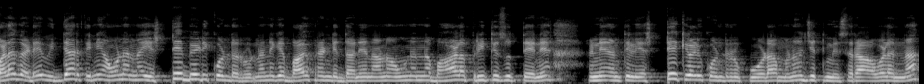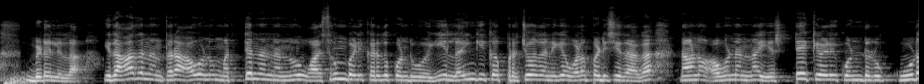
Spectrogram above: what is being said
ಒಳಗಡೆ ವಿದ್ಯಾರ್ಥಿನಿ ಅವನನ್ನ ಎಷ್ಟೇ ಬೇಡಿಕೊಂಡರು, ನನಗೆ ಬಾಯ್ ಫ್ರೆಂಡ್ ಇದ್ದಾನೆ, ನಾನು ಅವನನ್ನ ಬಹಳ ಪ್ರೀತಿಸುತ್ತೇನೆ ಅಂತೇಳಿ ಎಷ್ಟೇ ಕೇಳಿಕೊಂಡರೂ ಕೂಡ ಮನೋಜಿತ್ ಮಿಶ್ರಾ ಅವಳನ್ನ ಬಿಡಲಿಲ್ಲ. ಇದಾದ ನಂತರ ಅವನು ಮತ್ತೆ ನನ್ನನ್ನು ವಾಶ್ರೂಮ್ ಬಳಿ ಕರೆದುಕೊಂಡು ಹೋಗಿ ಲೈಂಗಿಕ ಪ್ರಚೋದನೆಗೆ ಒಳಪಡಿಸಿದಾಗ ನಾನು ಅವನನ್ನ ಎಷ್ಟೇ ಕೇಳಿಕೊಂಡರೂ ಕೂಡ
